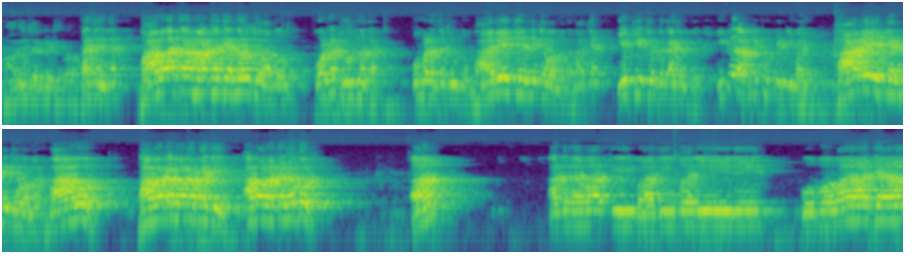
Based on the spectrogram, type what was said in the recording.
ठेवा. काय सांगितलं? भावाचा माथा चरणावर ठेवा कोणाला ठेवूच नका. कोंबडा ठेवू भावे चेरणे ठेवा म्हणतात भाज्या एक एक शब्द काय सांगतो इकडं आपली टूप पेटली पाहिजे. भावे चेरणे ठेवा मात भाव. भावाचा माता पाहिजे. अभावाचा नकोच. आ आदरावाची भाजी बरी रे. उभवाच्या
